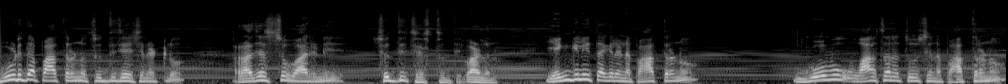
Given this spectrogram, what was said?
బూడిద పాత్రను శుద్ధి చేసినట్లు రజస్సు వారిని శుద్ధి చేస్తుంది వాళ్ళను. ఎంగిలి తగిలిన పాత్రను గోవు వాసన చూసిన పాత్రను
